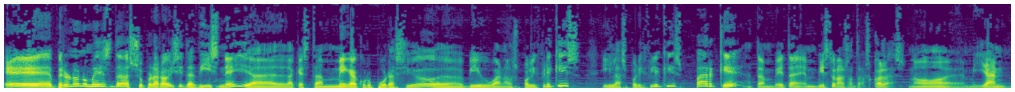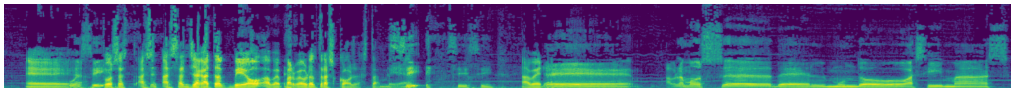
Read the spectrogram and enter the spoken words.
Eh, però no només de superherois i de Disney, eh, d'aquesta megacorporació, eh, viuen els polifriquis i les polifriquis, perquè també hem vist unes altres coses, no, eh, Millán? Eh, Pues sí. Tu has, has, has engegat HBO a, ve- per veure altres coses, també, eh? Sí, sí, sí. A veure, Eh, hablamos eh, del mundo así más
